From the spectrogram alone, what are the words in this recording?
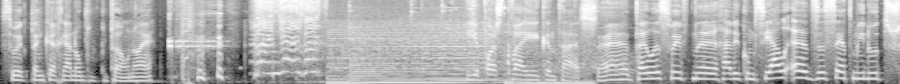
Sou eu que tenho que carregar no botão, não é? E aposto que vai aí cantar. A Taylor Swift na Rádio Comercial a 17 minutos,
